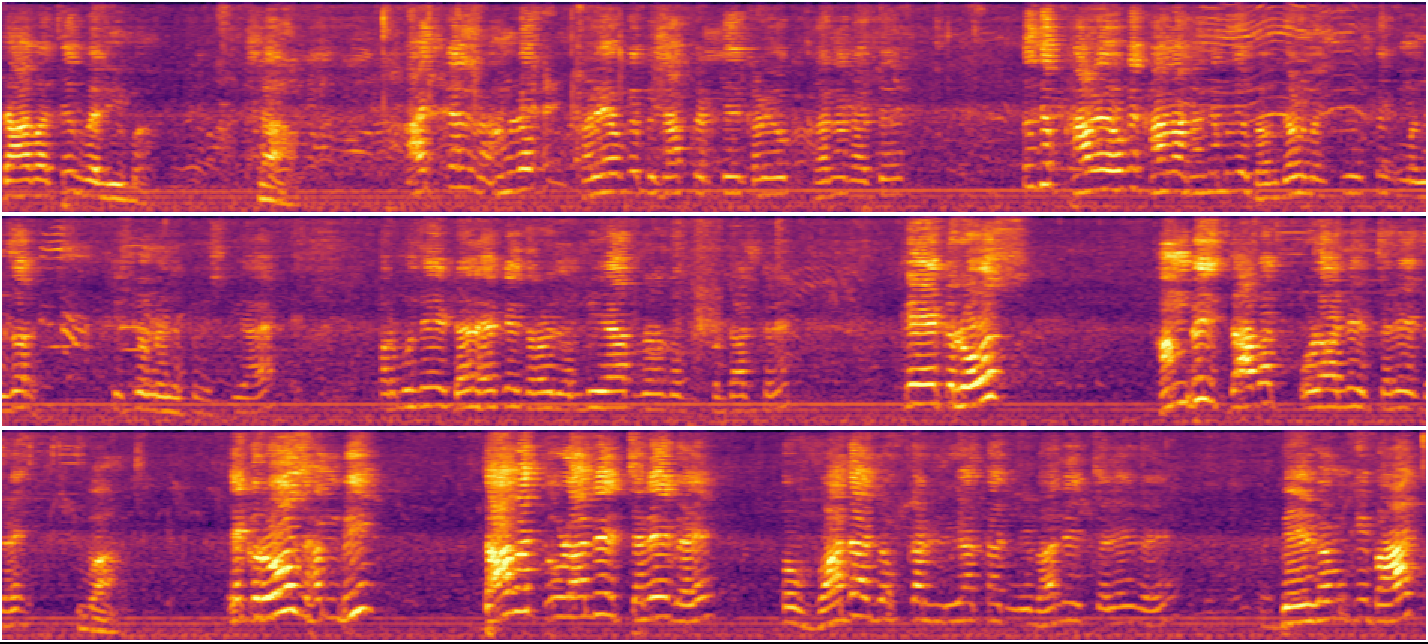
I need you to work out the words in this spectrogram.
دعوت ولیمہ۔ اچھا۔ آج کل ہم لوگ کھڑے ہو کے پیشاب کرتے ہیں کھڑے ہو کے کھانا کھاتے ہیں۔ تو جب کھڑے ہو کے کھانا کھانے میں مجھے بھگدڑ مچتی ہے اس کا ایک منظر اس میں میں نے پیش کیا ہے۔ اور مجھے یہ ڈر ہے کہ تھوڑی لمبی ہے آپ ذرا برداشت کریں کہ ایک روز ہم بھی دعوت اڑانے چلے گئے واہ۔ ایک روز ہم بھی دعوت اڑانے چلے گئے تو وعدہ جو کر لیا تھا نبھانے چلے گئے۔ بیگم کی بات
